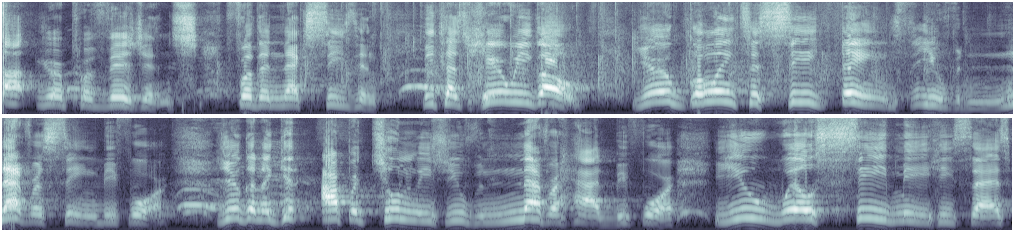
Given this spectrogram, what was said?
up your provisions for the next season because here we go. You're going to see things you've never seen before. You're going to get opportunities you've never had before. You will see me, he says.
